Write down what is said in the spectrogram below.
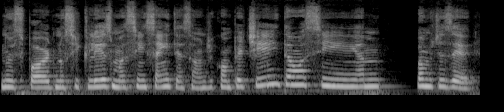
no esporte, no ciclismo, assim, sem intenção de competir. Então, assim, é, vamos dizer,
